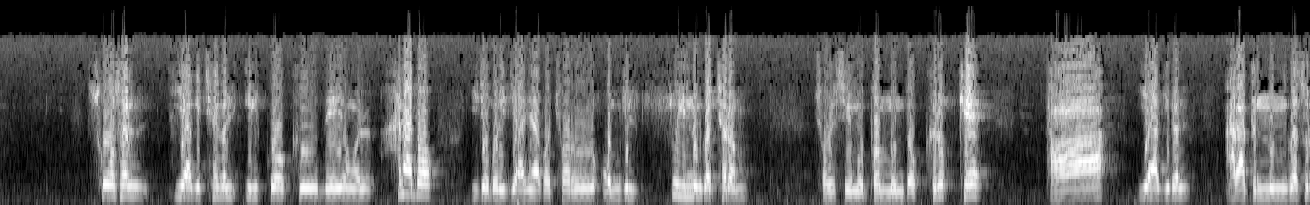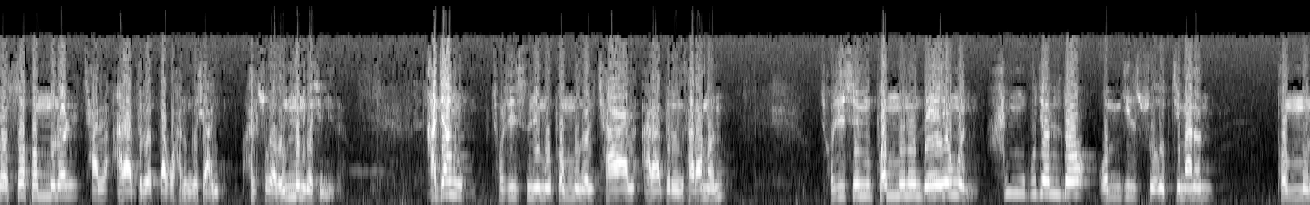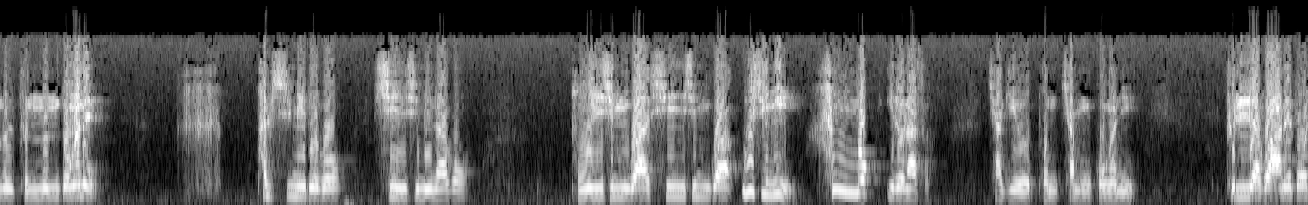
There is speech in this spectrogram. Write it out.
소설 이야기 책을 읽고 그 내용을 하나도 잊어버리지 아니하고 조를 옮길 수 있는 것처럼 졸심의 법문도 그렇게 다 이야기를 알아듣는 것으로서 법문을 잘 알아들었다고 하는 것이 할 수가 없는 것입니다. 가장 조실스님의 법문을 잘 알아들은 사람은 조실스님의 법문의 내용은 한 구절도 옮길 수 없지만은 법문을 듣는 동안에 팔심이 되고 신심이 나고 부의심과 신심과 의심이 한몫 일어나서 자기의 본참 공안이 들려고 안 해도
